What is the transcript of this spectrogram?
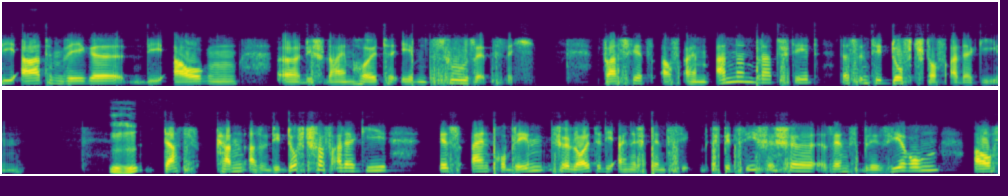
die Atemwege, die Augen, äh, die Schleimhäute eben zusätzlich. Was jetzt auf einem anderen Blatt steht, das sind die Duftstoffallergien. Mhm. Das kann, also die Duftstoffallergie ist ein Problem für Leute, die eine spezifische Sensibilisierung auf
